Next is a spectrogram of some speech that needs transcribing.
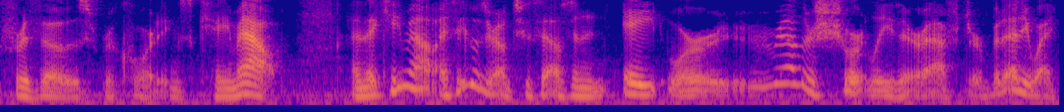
for those recordings came out. And they came out, I think it was around 2008 or rather shortly thereafter. But anyway,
